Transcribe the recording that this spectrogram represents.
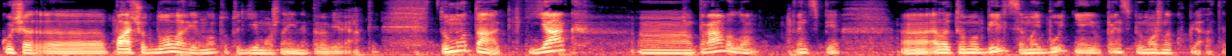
куча е, пачок доларів, ну то тоді можна і не перевіряти. Тому так, як е, правило, в принципі, е, електромобіль це майбутнє, і в принципі можна купляти.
